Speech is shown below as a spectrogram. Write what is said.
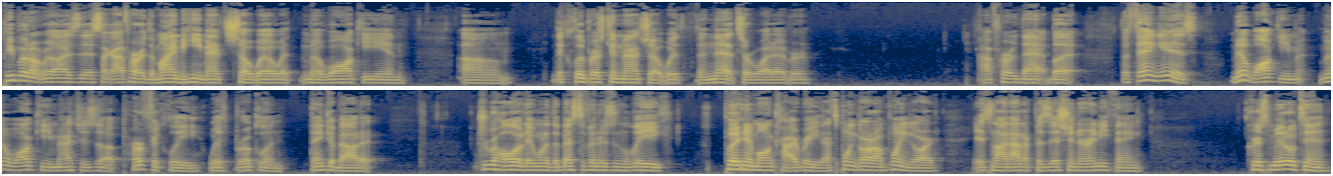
people don't realize this. Like I've heard the Miami Heat match so well with Milwaukee, and um, the Clippers can match up with the Nets or whatever. I've heard that, but the thing is, Milwaukee Milwaukee matches up perfectly with Brooklyn. Think about it. Jrue Holiday, one of the best defenders in the league, put him on Kyrie. That's point guard on point guard. It's not out of position or anything. Khris Middleton,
